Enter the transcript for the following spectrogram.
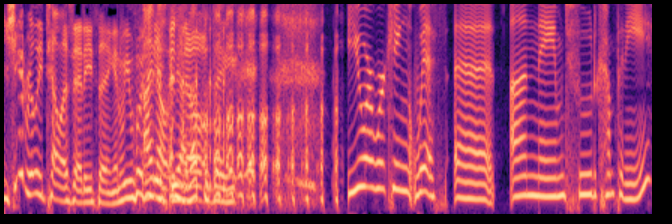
She could really tell us anything, and we wouldn't I know. even Yeah, know. that's the thing. You are working with an unnamed food company.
